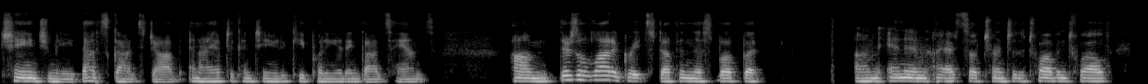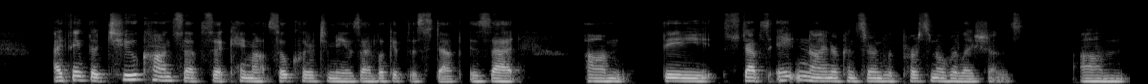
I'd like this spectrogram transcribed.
change me. That's God's job, and I have to continue to keep putting it in God's hands. Um, there's a lot of great stuff in this book, but um, and then I also turn to the 12 and 12. I think the two concepts that came out so clear to me as I look at this step is that um, the steps eight and nine are concerned with personal relations. Um,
